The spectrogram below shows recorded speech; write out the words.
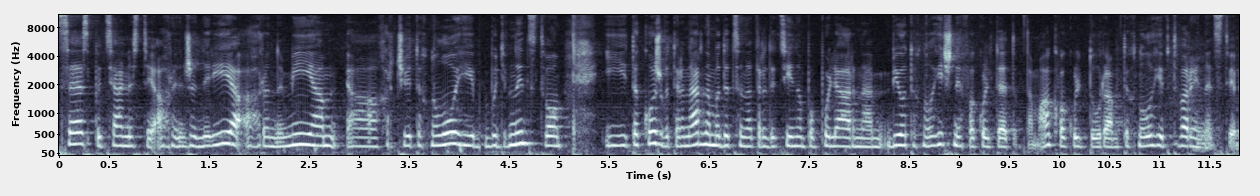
Це спеціальності агроінженерія, агрономія, харчові технології, будівництво і також ветеринарна медицина традиційно популярна, біотехнологічний факультет, там аквакультура, технології в тваринництві.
